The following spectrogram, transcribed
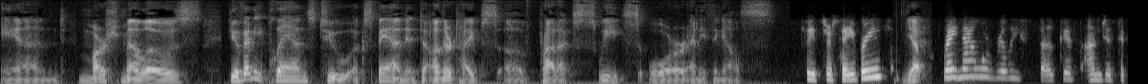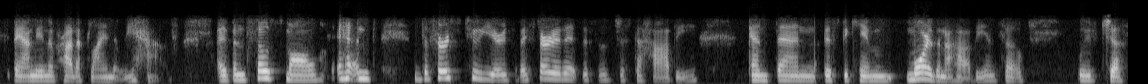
and marshmallows. Do you have any plans to expand into other types of products, sweets, or anything else? Sweets or savories? Yep. Right now, we're really focused on just expanding the product line that we have. I've been so small, and the first two years that I started it, this was just a hobby. And then this became more than a hobby. And so we've just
